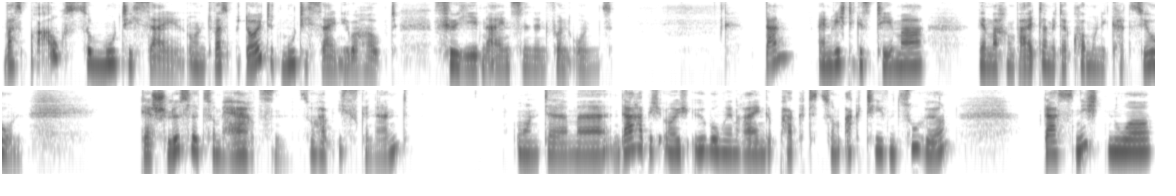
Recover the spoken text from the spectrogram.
Was brauchst zum mutig sein und was bedeutet mutig sein überhaupt für jeden Einzelnen von uns? Dann ein wichtiges Thema, wir machen weiter mit der Kommunikation der Schlüssel zum Herzen, so habe ich es genannt. Und ähm, äh, da habe ich euch Übungen reingepackt zum aktiven Zuhören, das nicht nur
